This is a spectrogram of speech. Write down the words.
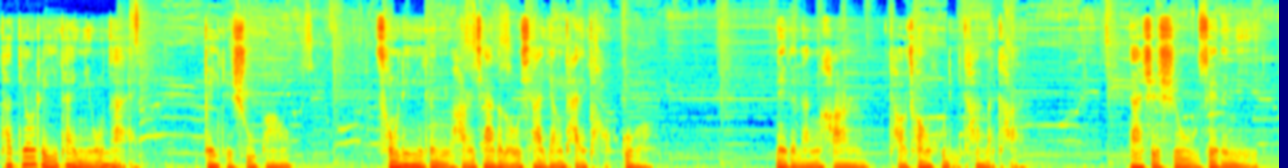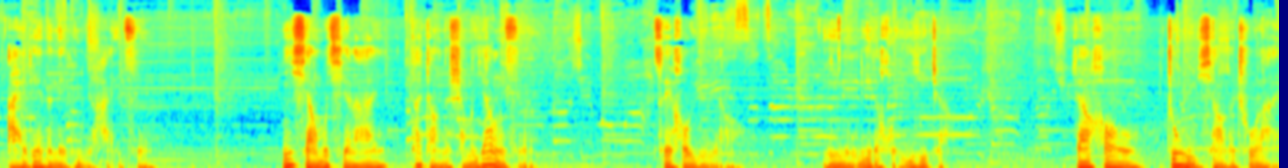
他叼着一袋牛奶，背着书包，从另一个女孩家的楼下阳台跑过。那个男孩朝窗户里看了看。那是十五岁的你爱恋的那个女孩子。你想不起来她长得什么样子。最后一秒，你努力的回忆着，然后终于笑了出来。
